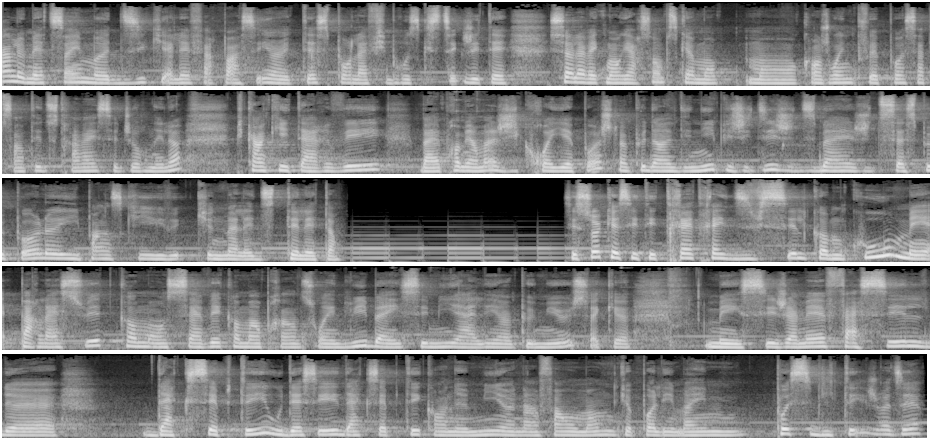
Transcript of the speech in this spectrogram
Le médecin m'a dit qu'il allait faire passer un test pour la fibrose kystique, j'étais seule avec mon garçon parce que mon, mon conjoint ne pouvait pas s'absenter du travail cette journée-là. Puis quand il est arrivé, ben premièrement, j'y croyais pas, j'étais un peu dans le déni, puis j'ai dit, j'ai dit, ben, ça se peut pas, là, il pense qu'il qu'il a une maladie de téléthon. C'est sûr que c'était très, très difficile comme coup, mais par la suite, comme on savait comment prendre soin de lui, ben il s'est mis à aller un peu mieux. Ça fait que, mais c'est jamais facile de d'accepter ou d'essayer d'accepter qu'on a mis un enfant au monde qui n'a pas les mêmes possibilités, je veux dire.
